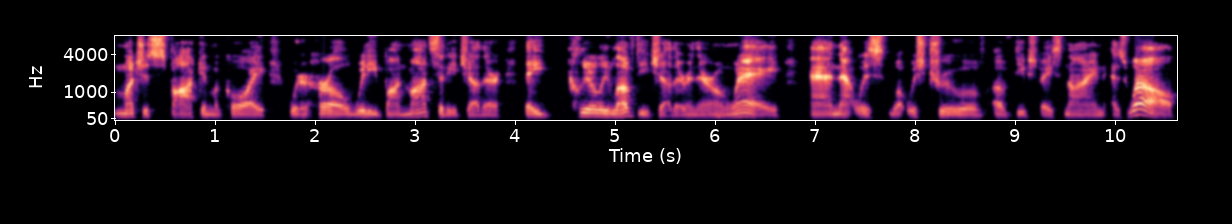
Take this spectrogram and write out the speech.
much as Spock and McCoy would hurl witty bon mots at each other, they clearly loved each other in their own way and that was what was true of, of deep space nine as well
